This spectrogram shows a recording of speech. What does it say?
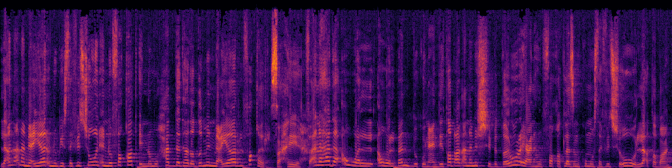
لأنه أنا معيار إنه بيستفيد شؤون إنه فقط إنه محدد هذا ضمن معيار الفقر. صحيح. فأنا هذا أول أول بند بيكون عندي. طبعا أنا مش بالضرورة يعني هو فقط لازم يكون مستفيد شؤون لا طبعا.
